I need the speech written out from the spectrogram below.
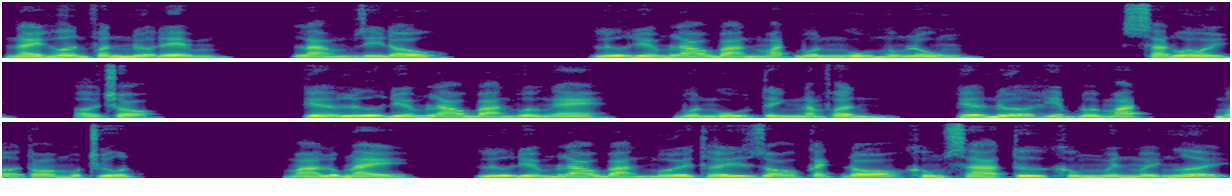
Này hơn phân nửa đêm, làm gì đâu? Lữ điếm lao bản mắt buồn ngủ mông lung. Sa đuôi, ở trọ. Kia lữ điếm lao bản vừa nghe, buồn ngủ tỉnh năm phần, kia nửa híp đôi mắt, mở to một chút. Mà lúc này, lữ điếm lao bản mới thấy rõ cách đó không xa tư không nguyên mấy người,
